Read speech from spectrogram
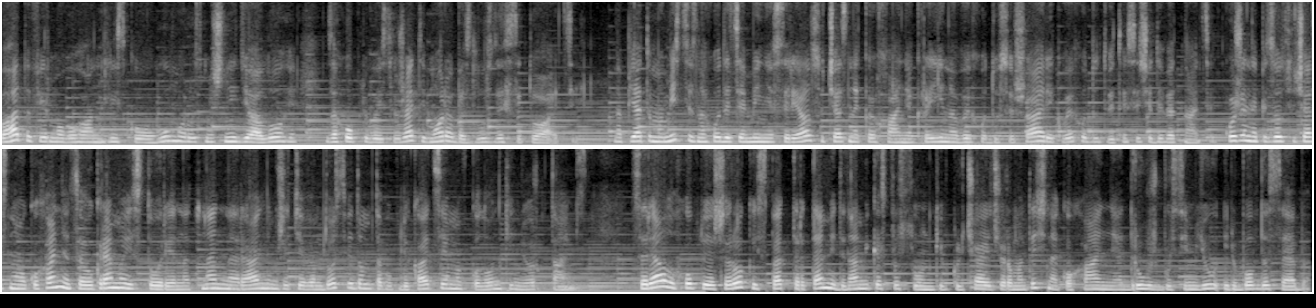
багато фірмового англійського гумору, смішні діалоги, захопливий сюжет і море безглуздих ситуацій. На п'ятому місці знаходиться міні-серіал Сучасне кохання Країна виходу США, рік виходу 2019. Кожен епізод сучасного кохання це окрема історія, натхненна реальним життєвим досвідом та публікаціями в New York Times. Серіал охоплює широкий спектр тем і динаміки стосунків, включаючи романтичне кохання, дружбу, сім'ю і любов до себе.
